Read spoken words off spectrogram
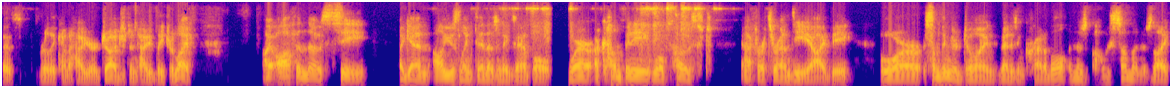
is really kind of how you're judged and how you lead your life. I often, though, see, again, I'll use LinkedIn as an example, where a company will post efforts around DEIB or something they're doing that is incredible. And there's always someone who's like,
